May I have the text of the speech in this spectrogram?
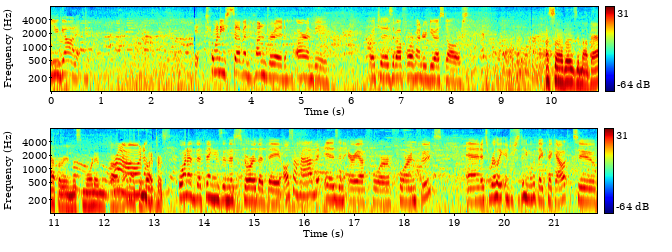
you got it. 2700 RMB, which is about 400 US dollars. I saw those in my bathroom this morning uh, right after breakfast. One of the things in this store that they also have is an area for foreign foods. And it's really interesting what they pick out to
